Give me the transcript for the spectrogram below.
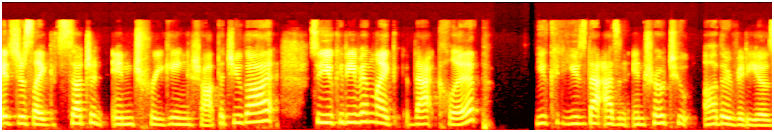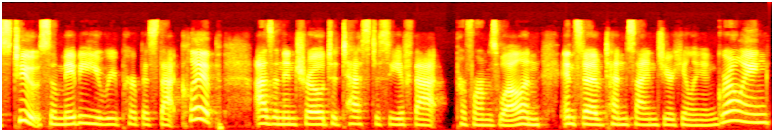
It's just like such an intriguing shot that you got. So you could even like that clip you could use that as an intro to other videos too. So maybe you repurpose that clip as an intro to test to see if that performs well. And instead of 10 signs you're healing and growing,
